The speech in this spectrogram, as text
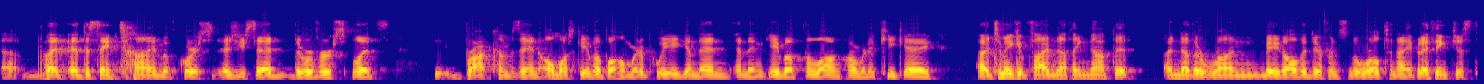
Uh, but at the same time, of course, as you said, the reverse splits. Brach comes in, almost gave up a homer to Puig, and then and then gave up the long homer to Kike uh, to make it five nothing. Not that another run made all the difference in the world tonight, but I think just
